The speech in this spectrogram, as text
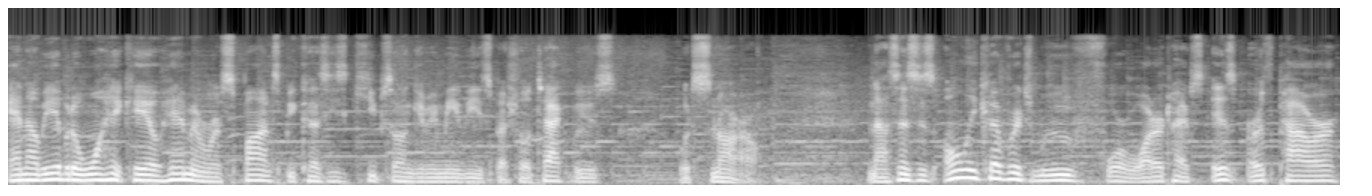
and I'll be able to one-hit KO him in response because he keeps on giving me these special attack boosts with Snarl. Now since his only coverage move for water types is Earth Power,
